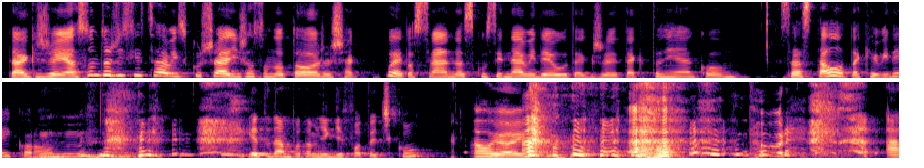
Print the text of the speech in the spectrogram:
takže ja som to vždy chcela vyskúšať, išla som do toho, že však bude to sranda skúsiť na videu, takže takto nejako sa stalo také videjko, no. Mhm. ja to dám potom niekde fotečku. Ojoj. Dobre. A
